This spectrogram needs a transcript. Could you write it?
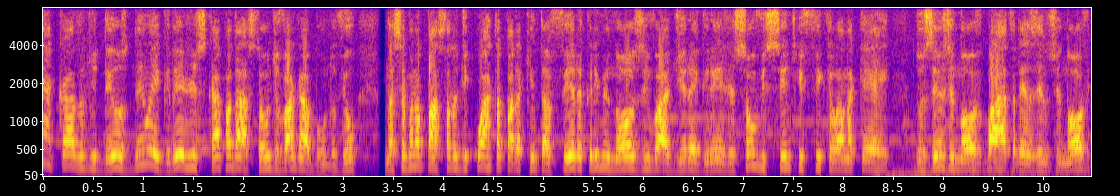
a casa de Deus, nem a igreja escapa da ação de vagabundo, viu? Na semana passada, de quarta para quinta-feira, criminosos invadiram a igreja São Vicente, que fica lá na QR 209-309,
